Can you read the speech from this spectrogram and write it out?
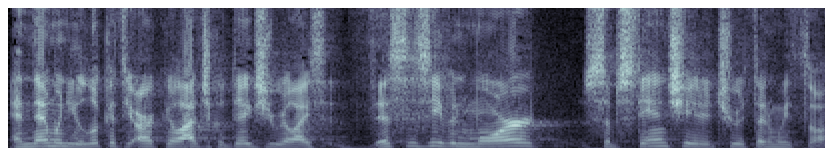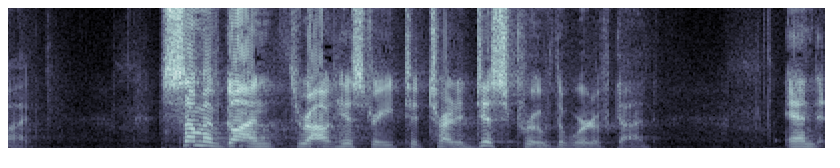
And then when you look at the archaeological digs, you realize this is even more substantiated truth than we thought. Some have gone throughout history to try to disprove the Word of God. And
